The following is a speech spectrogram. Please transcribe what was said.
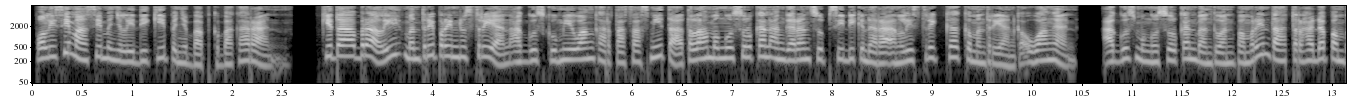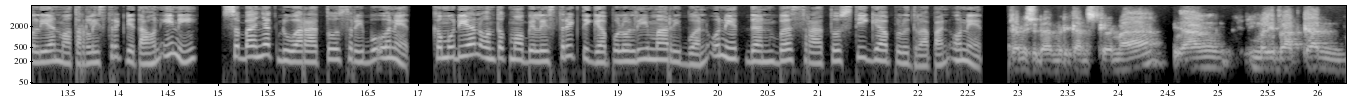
Polisi masih menyelidiki penyebab kebakaran. Kita beralih, Menteri Perindustrian Agus Gumiwang Kartasasmita telah mengusulkan anggaran subsidi kendaraan listrik ke Kementerian Keuangan. Agus mengusulkan bantuan pemerintah terhadap pembelian motor listrik di tahun ini sebanyak 200 ribu unit. Kemudian untuk mobil listrik 35 ribuan unit dan bus 138 unit. Kami sudah memberikan skema yang melibatkan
